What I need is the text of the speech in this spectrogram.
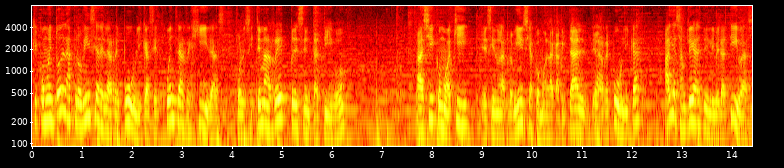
Que como en todas las provincias de la República se encuentran regidas por el sistema representativo, allí como aquí, es decir, en las provincias como en la capital de la República, hay asambleas deliberativas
